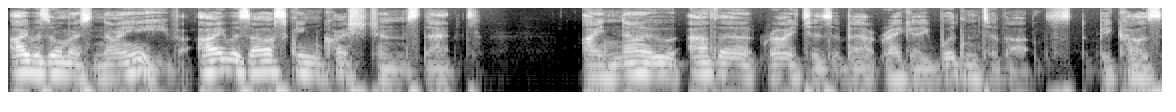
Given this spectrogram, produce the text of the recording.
I was almost naive. I was asking questions that I know other writers about reggae wouldn't have asked because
